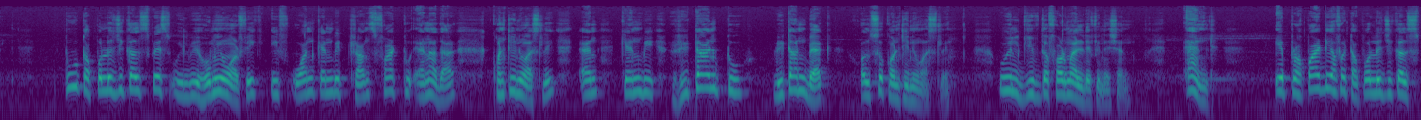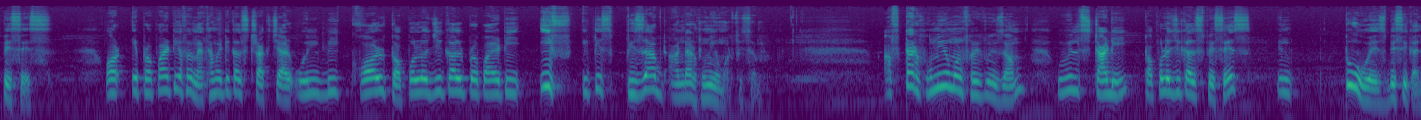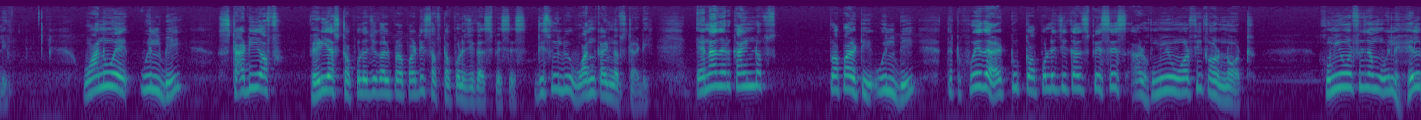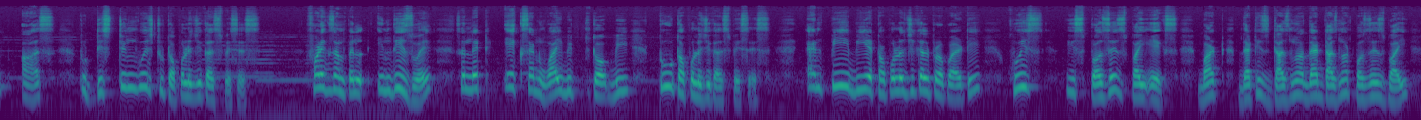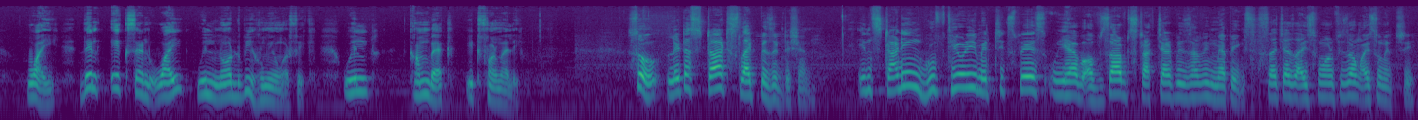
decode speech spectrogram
two topological space will be homeomorphic if one can be transferred to another continuously and can be returned to return back also continuously. Will give the formal definition and a property of a topological spaces or a property of a mathematical structure will be called topological property if it is preserved under homeomorphism. After homeomorphism, we will study topological spaces in two ways basically. One way will be study of various topological properties of topological spaces. This will be one kind of study. Another kind of property will be that whether two topological spaces are homeomorphic or not. Homeomorphism will help us to distinguish two topological spaces. For example, in this way, so let x and y be, to be two topological spaces and P be a topological property which is possessed by x, but that is does not that does not possess by y, then x and y will not be homeomorphic. Will come back it formally. So, let us start slide presentation. In studying group theory metric space, we have observed structure preserving mappings such as isomorphism, isometry.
